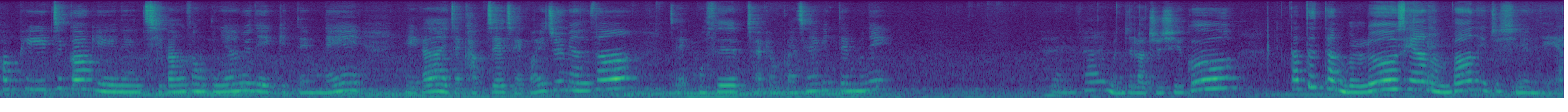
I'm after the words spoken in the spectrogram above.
커피 찌꺼기에는 지방 성분이 함유되어 있기 때문에 얘가 이제 각질 제거해주면서 이제 보습 작용까지 하기 때문에 살살 문질러 주시고 따뜻한 물로 세안 한번 해주시면 돼요.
